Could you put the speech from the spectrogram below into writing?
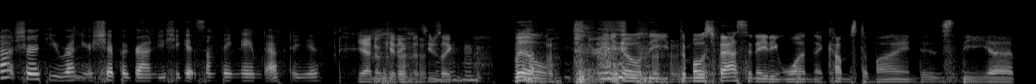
I'm not sure if you run your ship aground, you should get something named after you. Yeah, no kidding. That seems like Well, you know, the, the most fascinating one that comes to mind is the uh,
